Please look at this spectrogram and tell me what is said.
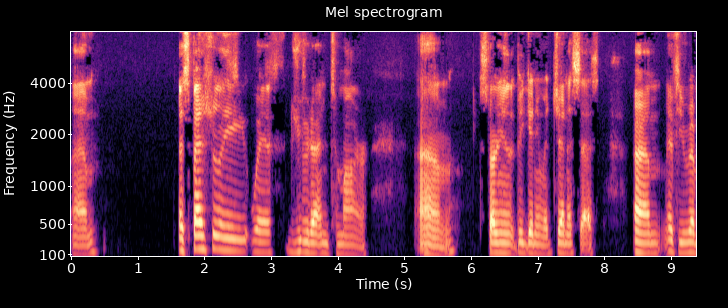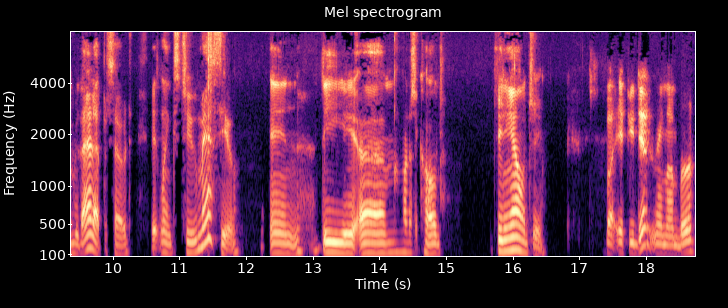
um, especially with Judah and Tamar. Um, starting at the beginning with Genesis. Um, if you remember that episode, it links to Matthew in the um, what is it called? Genealogy. But if you didn't remember,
